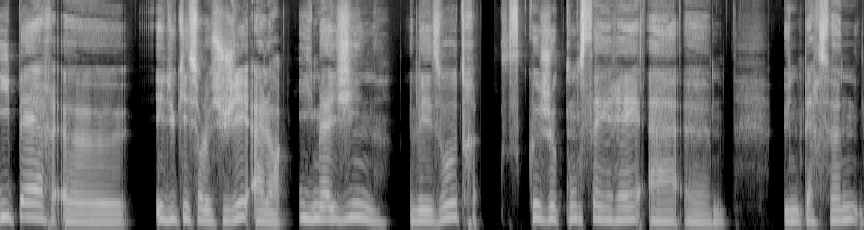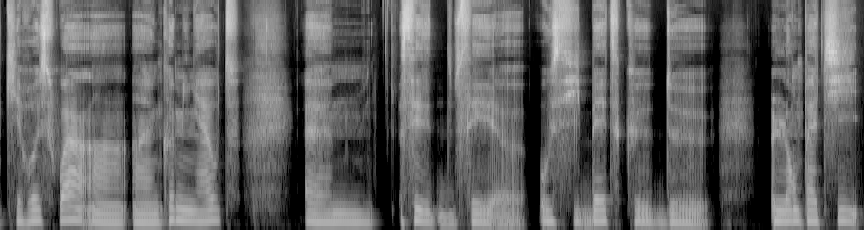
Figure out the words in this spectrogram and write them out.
hyper euh, éduqué sur le sujet. Alors imagine les autres. Ce que je conseillerais à euh, une personne qui reçoit un, coming out, euh, c'est euh, aussi bête que de l'empathie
